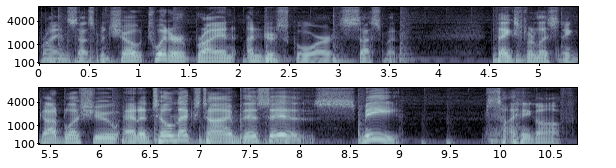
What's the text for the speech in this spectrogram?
Brian Sussman Show, Twitter, Brian underscore Sussman. Thanks for listening. God bless you. And until next time, this is me signing off.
